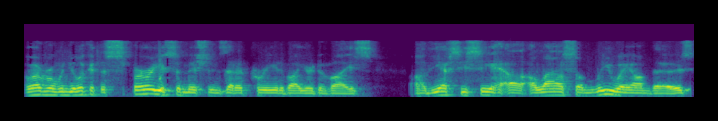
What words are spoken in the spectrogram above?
However, when you look at the spurious emissions that are created by your device, uh, the FCC uh, allows some leeway on those.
